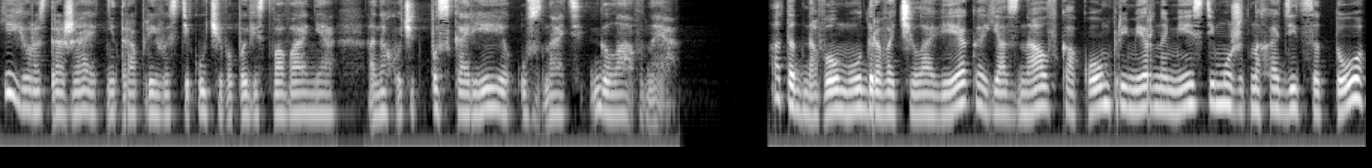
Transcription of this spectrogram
ее раздражает неторопливость текучего повествования. Она хочет поскорее узнать главное. От одного мудрого человека я знал в каком примерно месте может находиться то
